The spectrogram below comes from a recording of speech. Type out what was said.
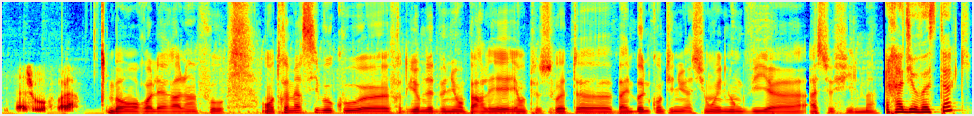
site à jour. Voilà. Bon, on relaiera l'info. On te remercie beaucoup, euh, Fred Guillaume, d'être venu en parler et on te souhaite euh, bah, une bonne continuation, une longue vie euh, à ce film. Radio -Vostok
